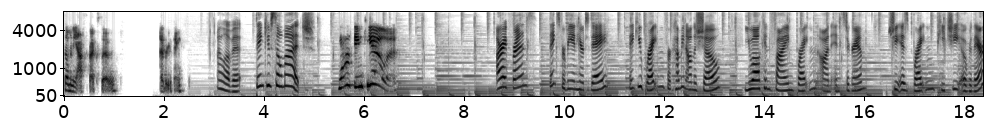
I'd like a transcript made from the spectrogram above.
so many aspects of everything. I love it. Thank you so much. Yeah, thank you. All right, friends, thanks for being here today. Thank you, Brighton, for coming on the show. You all can find Brighton on Instagram. She is Brighton Peachy over there.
